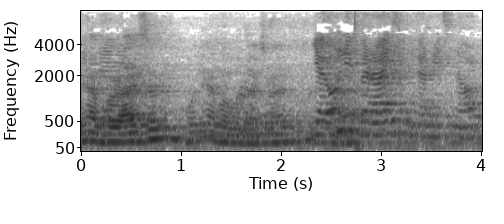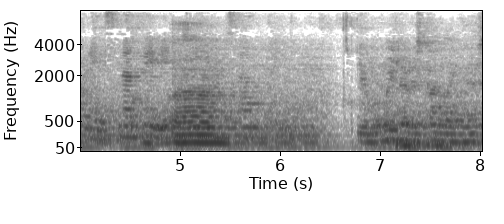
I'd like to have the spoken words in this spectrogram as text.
experience. Do you have Verizon? What do you have over there, Verizon? Yeah, only Verizon can reach in our place, not really Um, something. Yeah, where we live is kind of like this.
